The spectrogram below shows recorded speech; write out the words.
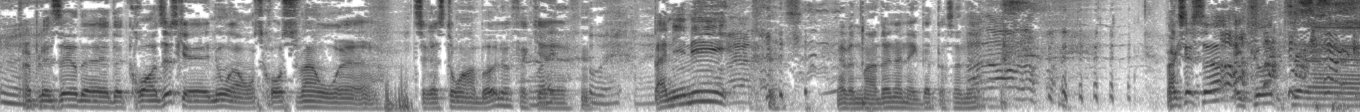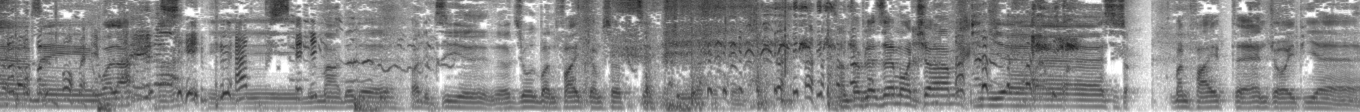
un plaisir de, de te croiser, parce que nous, on se croise souvent au euh, petit resto en bas, là, fait que... euh, Panini! m'avait demandé une anecdote personnelle. Fait que c'est ça. Écoute, euh, ben, voilà. C'est plate, Il me demandait de faire des petits euh, audios de bonne fête comme ça. puis ça, ça me fait plaisir, mon chum. Puis euh, c'est ça. Bonne fête, euh, enjoy, puis euh,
